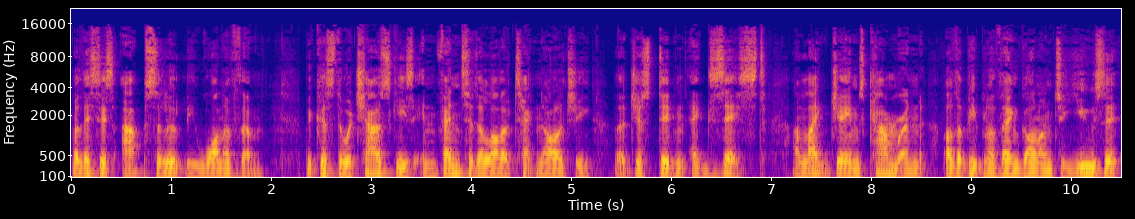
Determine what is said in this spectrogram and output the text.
but this is absolutely one of them because the Wachowskis invented a lot of technology that just didn't exist. And like James Cameron, other people have then gone on to use it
